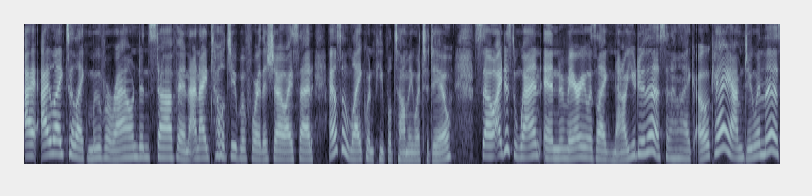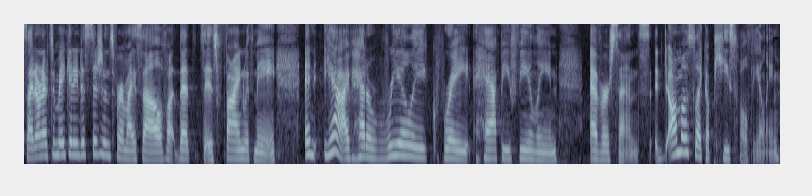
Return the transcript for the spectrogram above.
I, I like to like move around and stuff and, and I told you before the show, I said, I also like when people tell me what to do. So I just went and Mary was like, now you do this. And I'm like, okay, I'm doing this. I don't have to make any decisions for myself. That is fine with me. And yeah, I've had a really great, happy feeling ever since. Almost like a peaceful feeling.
